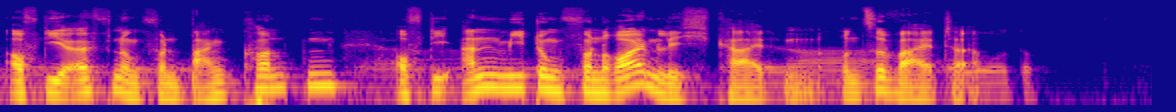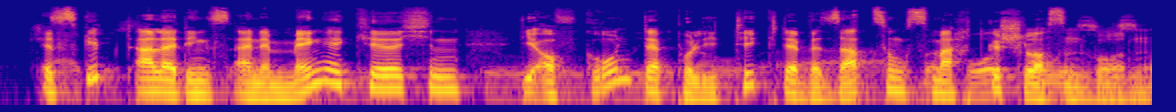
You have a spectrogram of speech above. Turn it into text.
auf die Öffnung von Bankkonten, auf die Anmietung von Räumlichkeiten und so weiter. Es gibt allerdings eine Menge Kirchen, die aufgrund der Politik der Besatzungsmacht geschlossen wurden.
